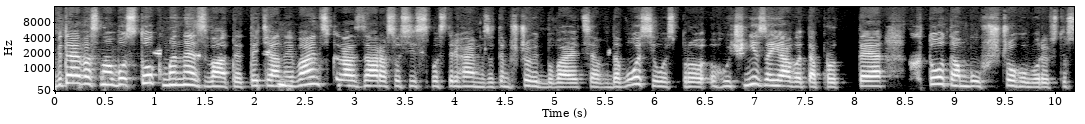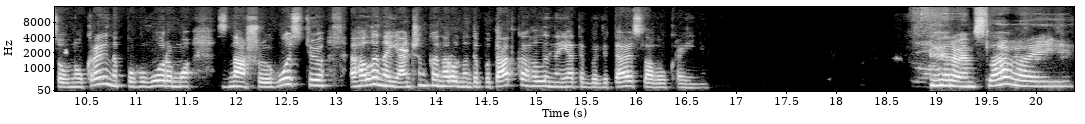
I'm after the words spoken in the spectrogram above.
Вітаю вас на обосток. Мене звати Тетяна Іванська. Зараз усі спостерігаємо за тим, що відбувається в Давосі. Ось про гучні заяви та про те, хто там був, що говорив стосовно України. Поговоримо з нашою гостю Галина Янченка, народна депутатка. Галина, я тебе вітаю. Слава Україні! Героям слава і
